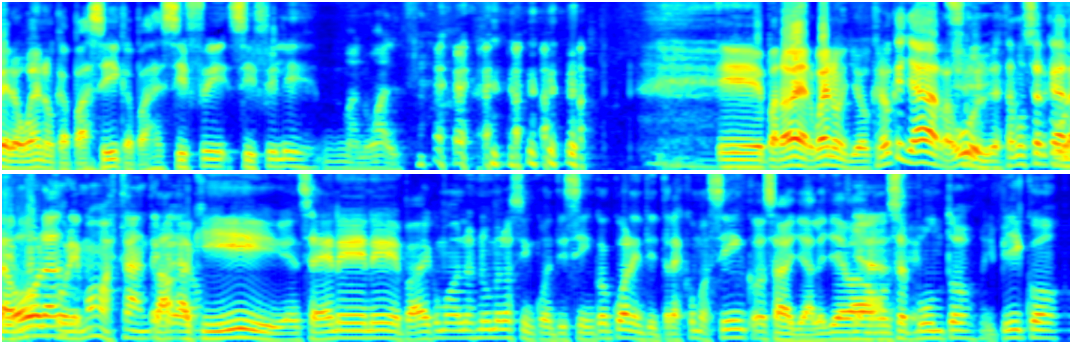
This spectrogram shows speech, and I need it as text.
Pero bueno, capaz sí, capaz es sífi- sífilis manual. Eh, para ver, bueno, yo creo que ya, Raúl, Sí. ya estamos cerca de la hora. Cubrimos bastante, Va- creo. Aquí en CNN, para ver cómo van los números, 55, 43,5, o sea, ya le lleva Ya, 11 sí. puntos y pico.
